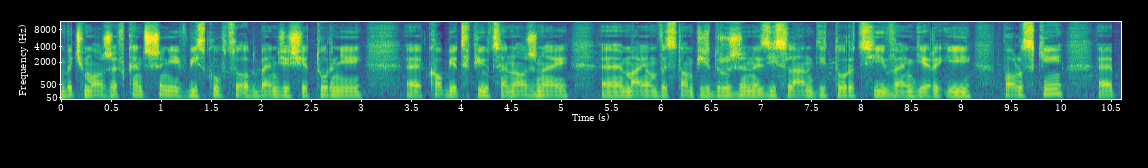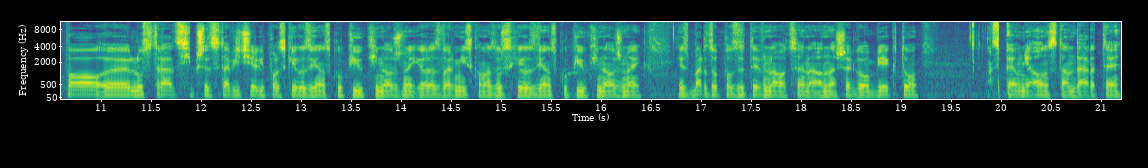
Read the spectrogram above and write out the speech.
być może w Kętrzynie i w Biskupcu odbędzie się turniej e, kobiet w piłce nożnej. E, Mają wystąpić drużyny z Islandii, Turcji, Węgier i Polski. E, Po e, lustracji przedstawicieli Polskiego Związku Piłki Nożnej oraz Warmińsko-Mazurskiego Związku Piłki Nożnej jest bardzo pozytywna ocena od naszego obiektu. Spełnia on standardy.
